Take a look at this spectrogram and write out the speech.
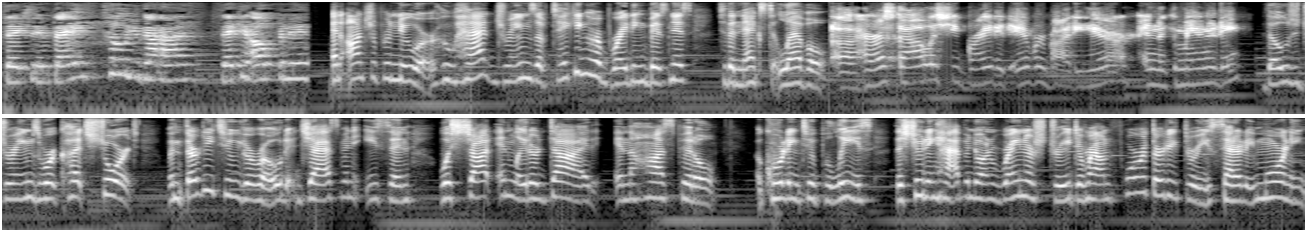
section phase two, you guys. Second opening. An entrepreneur who had dreams of taking her braiding business to the next level. A hairstylist, she braided everybody here in the community. Those dreams were cut short when 32 year old Jasmine Eason was shot and later died in the hospital. According to police, the shooting happened on Rayner Street around 4:33 Saturday morning.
